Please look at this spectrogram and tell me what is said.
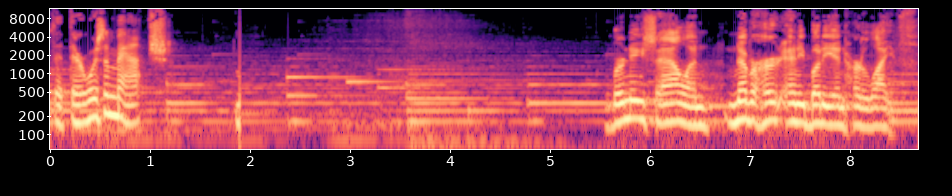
that there was a match? Bernice Allen never hurt anybody in her life,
